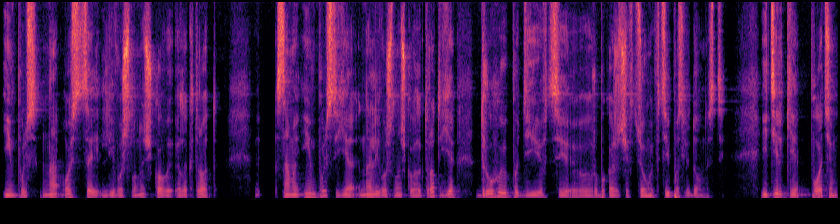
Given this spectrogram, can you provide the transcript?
імпульс на ось цей лівошлуночковий електрод. саме імпульс є на лівошлуночковий електрод є другою подією в ці, е, грубо кажучи, в цьому в цій послідовності. І тільки потім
